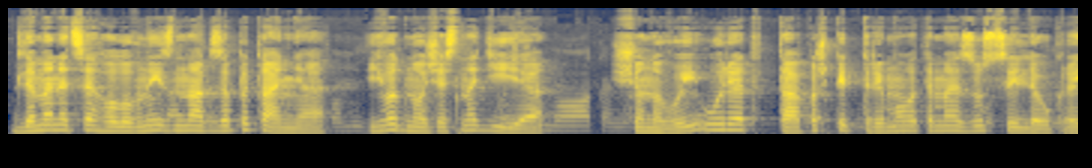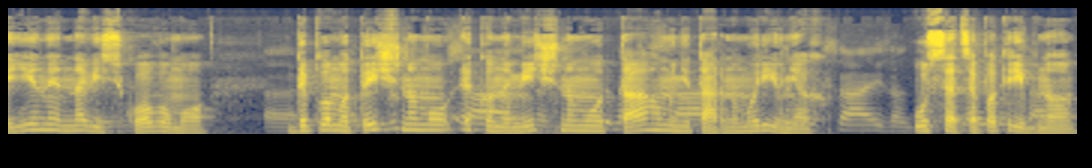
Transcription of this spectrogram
Для мене це головний знак запитання і водночас надія, що новий уряд також підтримуватиме зусилля України на військовому, дипломатичному, економічному та гуманітарному рівнях. Усе це потрібно,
